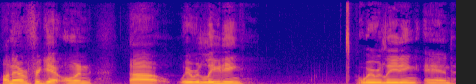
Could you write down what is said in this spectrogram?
I'll never forget when uh, we were leading. We were leading, and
